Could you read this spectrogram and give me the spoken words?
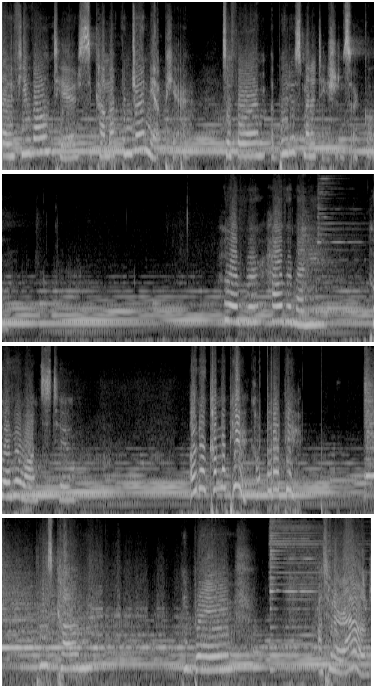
would like invite a few volunteers to come up and join me up here to form a Buddhist meditation circle. Whoever, however many, whoever wants to. Oh no, come up here, come up here. Please come. Be brave. I'll turn around,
